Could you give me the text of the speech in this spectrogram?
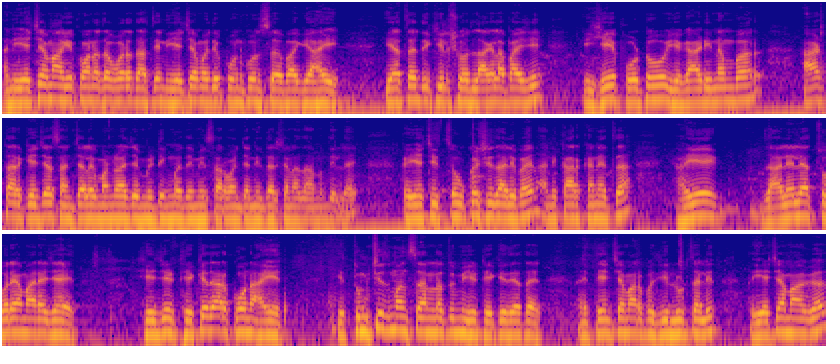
आणि याच्यामागे कोणाचा वरद असते आणि याच्यामध्ये कोण कोण सहभागी आहे याचा देखील शोध लागला पाहिजे. की हे फोटो हे गाडी नंबर आठ तारखेच्या संचालक मंडळाच्या मिटिंगमध्ये मी सर्वांच्या निदर्शनात आणून दिलं आहे. का याची चौकशी झाली पाहिजे आणि कारखान्याचा हे झालेल्या चोऱ्या माऱ्या ज्या आहेत हे जे ठेकेदार कोण आहेत हे तुमचीच माणसांना तुम्ही हे ठेके देत आहेत आणि त्यांच्यामार्फत ही लूट चालीत तर याच्या मागं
